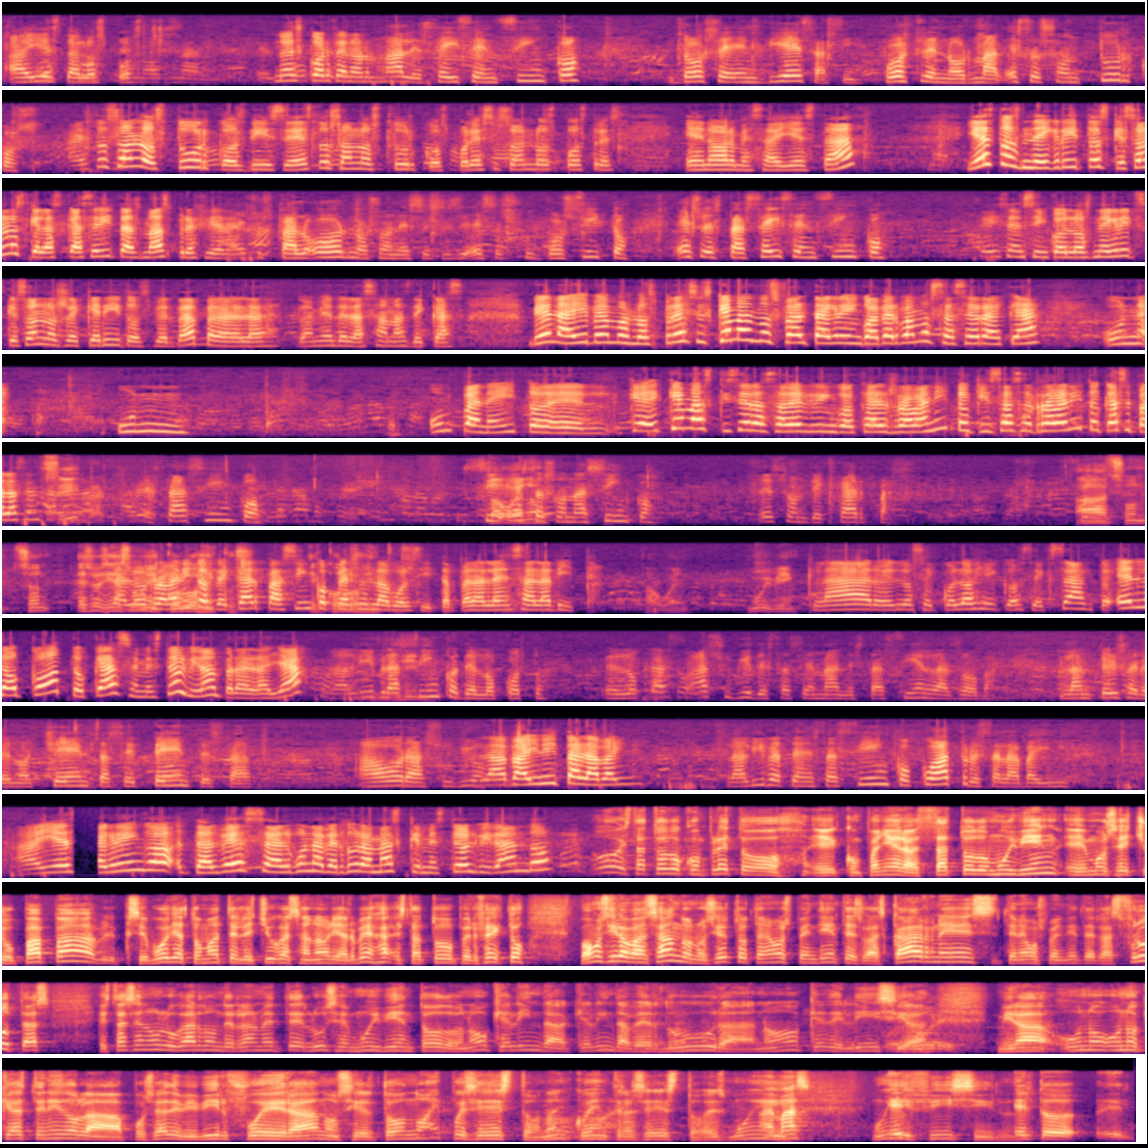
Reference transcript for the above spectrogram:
Ahí están los postres. No es corte normal. Normales, seis en cinco, 12 en 10, así. Postre normal. Esos son turcos. Ah, Estos son los turcos, dice. Estos son los turcos. Por eso son los postres enormes. Ahí está. Y estos negritos que son los que las caseritas más prefieren. ¿no? Esos para el horno son esos, esos jugositos. Eso está seis en cinco. Seis en cinco, los negritos que son los requeridos, ¿verdad? Para la, también de las amas de casa. Bien, ahí vemos los precios. ¿Qué más nos falta, gringo? A ver, vamos a hacer acá un, un, un paneíto del... ¿Qué, ¿Qué más quisiera saber, gringo? Acá el rabanito, quizás el rabanito que hace para las ensaladas. Está a cinco. Sí, Está bueno. estos son a cinco. Esos son de carpas. Ah, son, son, esos O ya sea, son los rabanitos de carpa, cinco pesos la bolsita para la ensaladita. Está bueno, muy bien. Claro, es los ecológicos, exacto. El locoto, ¿qué hace? Me estoy olvidando para la ya. La libra Imagino. 5 de locoto. El locoto ha subido esta semana, está a 100 la roba. La anterior en 80, 70 estaba. Ahora subió. La, La vainita, la vainita. libra tiene está 5, 4 está la vainita. Ahí está, gringo. Tal vez alguna verdura más que me esté olvidando. Oh, está todo completo, eh, compañera, está todo muy bien. Hemos hecho papa, cebolla, tomate, lechuga, zanahoria, arveja, está todo perfecto. Vamos a ir avanzando, ¿no es cierto? Tenemos pendientes las carnes, tenemos pendientes las frutas. Estás en un lugar donde realmente luce muy bien todo, ¿no? Qué linda, qué linda verdura, ¿no? Qué delicia. Mira, uno, uno que ha tenido la posibilidad de vivir fuera, ¿no es cierto? No hay pues esto, no, encuentras esto, es muy, Además, muy el- difícil. el to- el-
